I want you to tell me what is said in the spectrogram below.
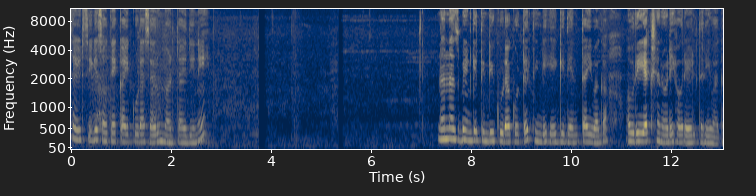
ಸೈಡ್ಸಿಗೆ ಸೌತೆಕಾಯಿ ಕೂಡ ಸರ್ವ್ ಮಾಡ್ತಾ ಇದ್ದೀನಿ. ನನ್ನ ಹಸ್ಬೆಂಡ್ಗೆ ತಿಂಡಿ ಕೂಡ ಕೊಟ್ಟೆ. ತಿಂಡಿ ಹೇಗಿದೆ ಅಂತ ಇವಾಗ ಅವ್ರ ರಿಯಾಕ್ಷನ್ ನೋಡಿ, ಅವ್ರು ಹೇಳ್ತಾರೆ ಇವಾಗ.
